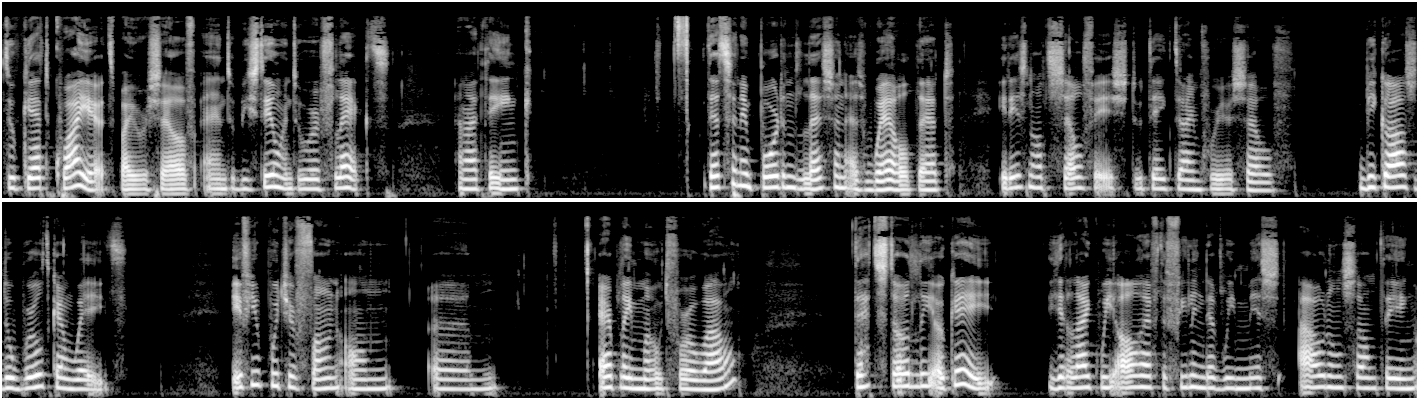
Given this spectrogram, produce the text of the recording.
to get quiet by yourself and to be still and to reflect. And I think that's an important lesson as well that it is not selfish to take time for yourself because the world can wait. If you put your phone on um, airplane mode for a while, that's totally okay. Yeah, like we all have the feeling that we miss out on something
